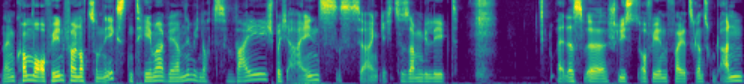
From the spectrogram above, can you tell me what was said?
dann kommen wir auf jeden Fall noch zum nächsten Thema. Wir haben nämlich noch zwei, sprich eins, das ist ja eigentlich zusammengelegt, weil das äh, schließt auf jeden Fall jetzt ganz gut an.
